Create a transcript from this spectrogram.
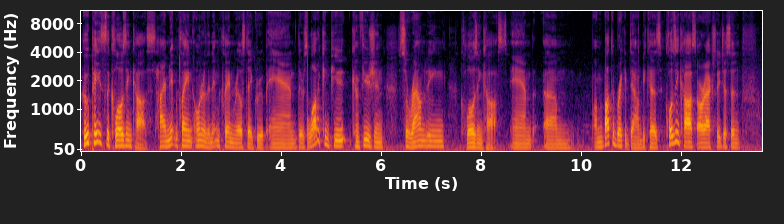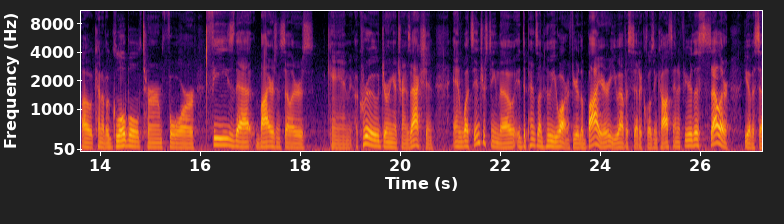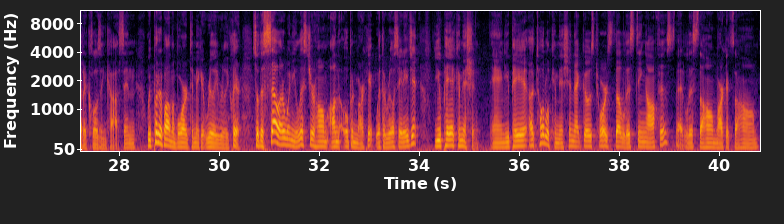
Who pays the closing costs? Hi, I'm Nick McLean, owner of the Nick McLean Real Estate Group, and there's a lot of confusion surrounding closing costs. And um, I'm about to break it down because closing costs are actually just a, a kind of a global term for fees that buyers and sellers can accrue during a transaction. And what's interesting though, it depends on who you are. If you're the buyer, you have a set of closing costs, and if you're the seller, you have a set of closing costs. And we put it up on the board to make it really, really clear. So the seller, when you list your home on the open market with a real estate agent, you pay a commission. And you pay a total commission that goes towards the listing office that lists the home, markets the home,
